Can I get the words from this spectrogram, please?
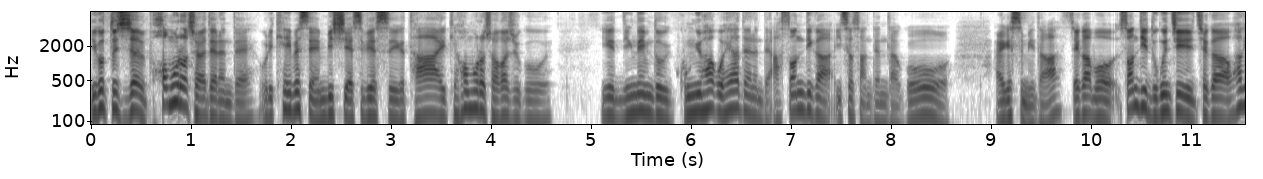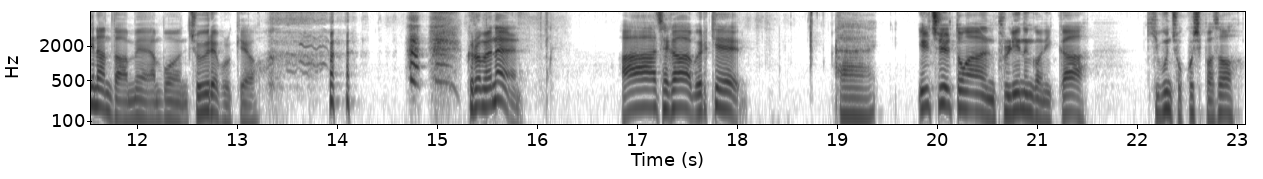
이것도 진짜 허물어져야 되는데. 우리 KBS, MBC, SBS 이거 다 이렇게 허물어져가지고 이게 닉네임도 공유하고 해야 되는데 아 썬디가 있어서 안 된다고 알겠습니다. 제가 뭐 썬디 누군지 제가 확인한 다음에 한번 조율해 볼게요. 그러면은 아 제가 뭐 이렇게 아 일주일 동안 불리는 거니까 기분 좋고 싶어서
